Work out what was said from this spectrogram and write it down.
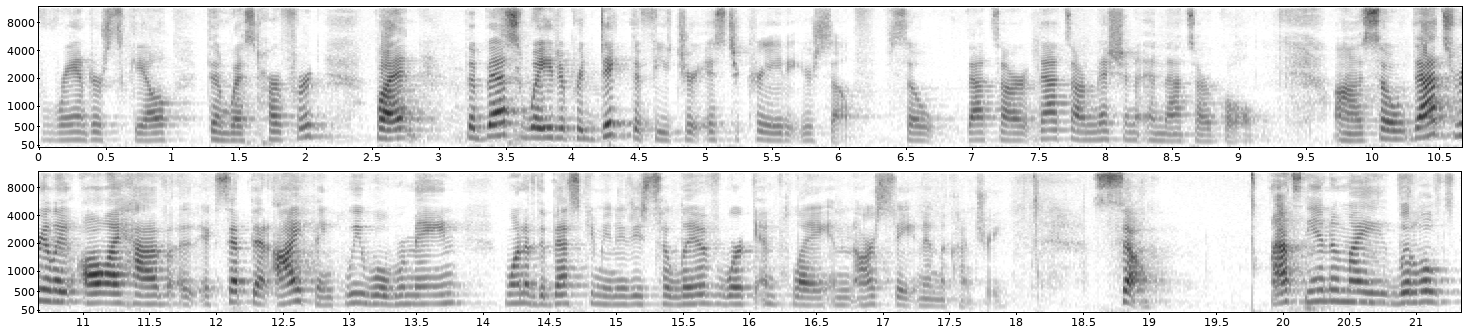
grander scale than West Hartford. But the best way to predict the future is to create it yourself. So that's our, that's our mission and that's our goal. Uh, so that's really all I have, uh, except that I think we will remain one of the best communities to live, work, and play in our state and in the country. So that's the end of my little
